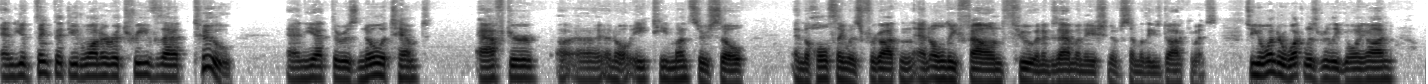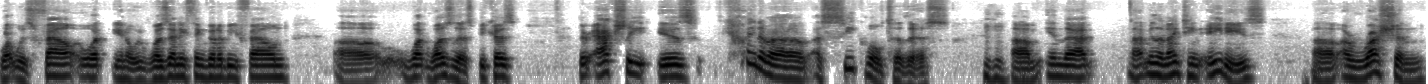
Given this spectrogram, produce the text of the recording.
and you'd think that you'd want to retrieve that too. And yet there was no attempt after, uh, uh, you know, 18 months or so, and the whole thing was forgotten and only found through an examination of some of these documents. So you wonder what was really going on, what was found, what, you know, was anything going to be found? Uh, what was this? Because there actually is kind of a, a sequel to this mm-hmm. um, in that in the 1980s, uh, a Russian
